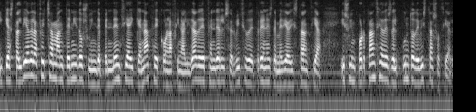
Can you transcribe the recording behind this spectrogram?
y que hasta el día de la fecha ha mantenido su independencia y que nace con la finalidad de defender el servicio de trenes de media distancia y su importancia desde el punto de vista social.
